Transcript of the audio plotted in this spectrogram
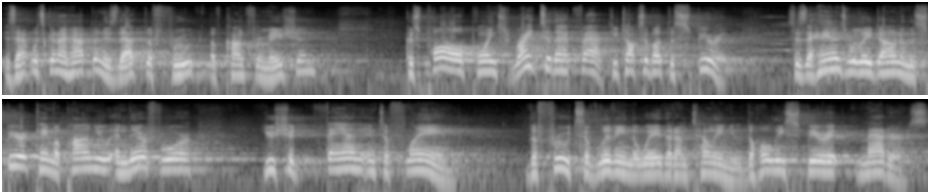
Is that what's going to happen? Is that the fruit of confirmation? Because Paul points right to that fact. He talks about the Spirit. He says, The hands were laid down and the Spirit came upon you, and therefore you should fan into flame the fruits of living the way that I'm telling you. The Holy Spirit matters.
